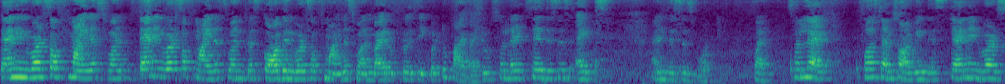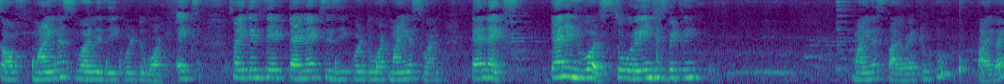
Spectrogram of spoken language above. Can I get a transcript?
Tan inverse of minus 1, tan inverse of minus 1 plus cos inverse of minus 1 by root 2 is equal to pi by 2. So let's say this is x and this is what? Y. So let first I'm solving this. tan inverse of minus 1 is equal to what? X. So I can say tan x is equal to what? Minus 1. 10x tan inverse. So range is between minus pi by 2 to pi by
